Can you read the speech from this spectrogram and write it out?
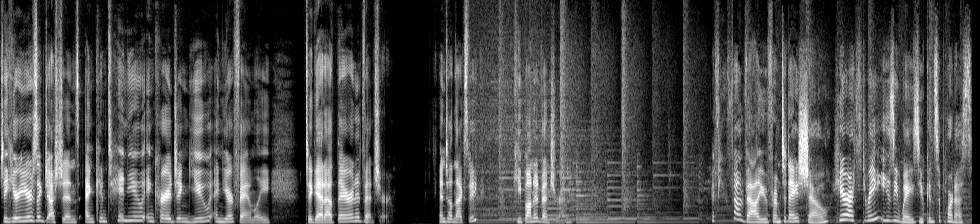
to hear your suggestions, and continue encouraging you and your family to get out there and adventure. Until next week, keep on adventuring. If you found value from today's show, here are three easy ways you can support us.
